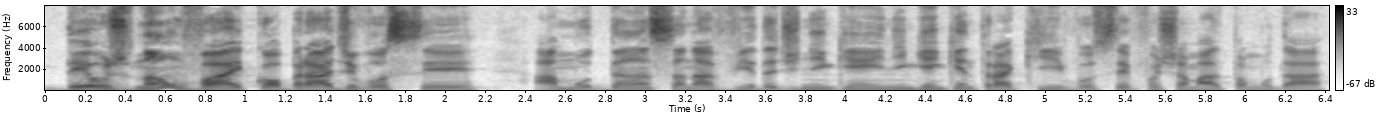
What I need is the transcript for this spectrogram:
Deus não vai cobrar de você a mudança na vida de ninguém. Ninguém que entrar aqui, você foi chamado para mudar.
